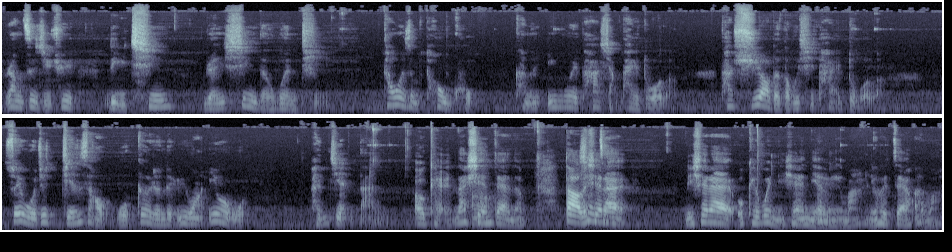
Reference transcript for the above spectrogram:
让自己去理清人性的问题。他为什么痛苦？可能因为他想太多了，他需要的东西太多了，所以我就减少我个人的欲望，因为我很简单。，OK，那现在呢？到了现现在在，你现在我可以问你现在年龄吗？你会在乎吗？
